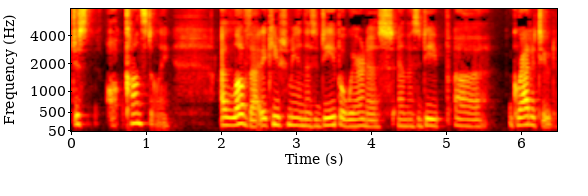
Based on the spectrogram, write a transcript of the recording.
just constantly. I love that. It keeps me in this deep awareness and this deep uh, gratitude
